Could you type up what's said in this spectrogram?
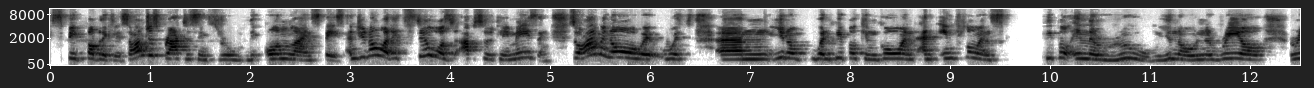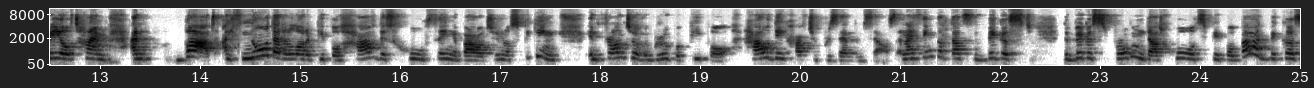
speak publicly. So i'm just practicing through the online space. And you know what? It still was absolutely amazing. So i'm in awe with, with um, you know when people can go and, and influence people in the room you know in a real real time. And but i know that a lot of people have this whole thing about you know speaking in front of a group of people how they have to present themselves. And i think that that's the biggest the biggest problem that holds people back because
